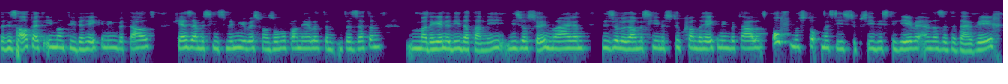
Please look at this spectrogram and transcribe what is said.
er is altijd iemand die de rekening betaalt. Jij bent misschien slim geweest van zonnepanelen te, te zetten, maar degenen die dat dan niet, niet zo slim waren, die zullen dan misschien een stuk van de rekening betalen. Of me stop met die subsidies te geven en dan zitten daar weer.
